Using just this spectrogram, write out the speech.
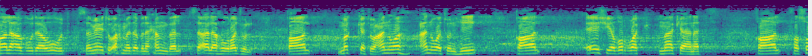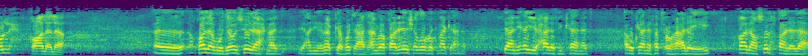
قال أبو داود سمعت أحمد بن حنبل سأله رجل قال مكة عنوة عنوة هي؟ قال إيش يضرك؟ ما كانت. قال فصلح؟ قال لا. آه قال أبو داود سئل أحمد يعني مكة فتحت عنه وقال إيش يضرك؟ ما كانت. يعني أي حالة كانت أو كان فتحها عليه؟ قال صلح؟ قال لا.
